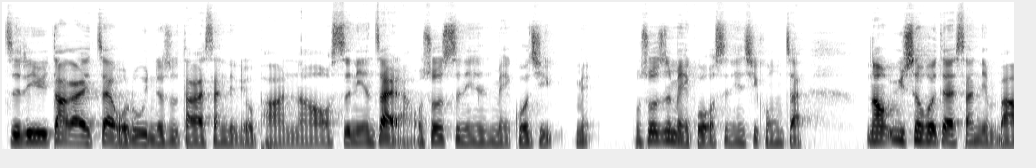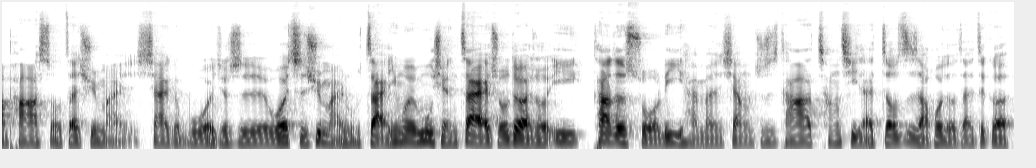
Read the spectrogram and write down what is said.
殖利率大概在我录音的时候大概三点六趴，然后十年债啊，我说十年美国期美。我说是美国十年期公债，那预设会在三点八趴的时候再去买下一个部位，就是我会持续买入债，因为目前债来说对我来说，一它的锁利还蛮香，就是它长期以来之后至少会有在这个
